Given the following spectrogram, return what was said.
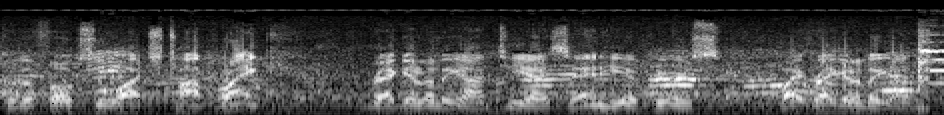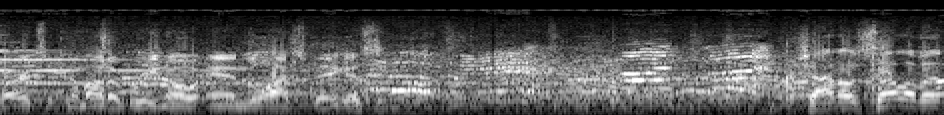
to the folks who watch Top Rank regularly on TSN. He appears quite regularly on the cards that come out of Reno and Las Vegas. Shawn O'Sullivan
